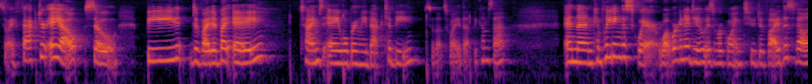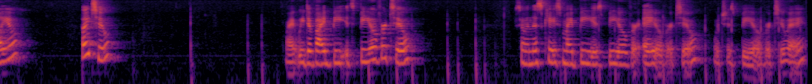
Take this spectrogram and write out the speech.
So I factor a out. So b divided by a times a will bring me back to b, so that's why that becomes that. And then completing the square, what we're going to do is we're going to divide this value by 2. Right, we divide b, it's b over 2. So in this case, my b is b over a over 2, which is b over 2a.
